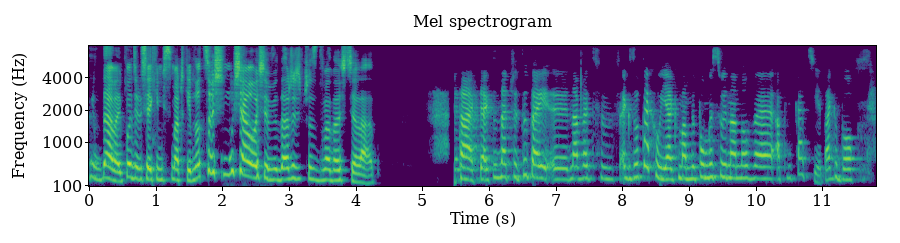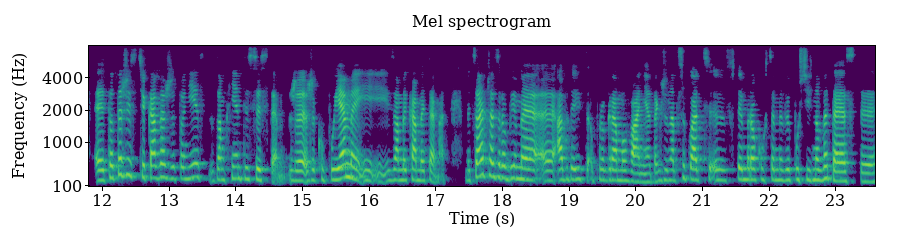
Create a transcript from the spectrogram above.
dawaj, podziel się jakimś smaczkiem, no coś musiało się wydarzyć przez 12 lat. Tak, tak. To znaczy tutaj y, nawet w Egzotechu, jak mamy pomysły na nowe aplikacje, tak? Bo y, to też jest ciekawe, że to nie jest zamknięty system, że, że kupujemy i, i zamykamy temat. My cały czas robimy y, update oprogramowania, także na przykład w tym roku chcemy wypuścić nowe testy,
